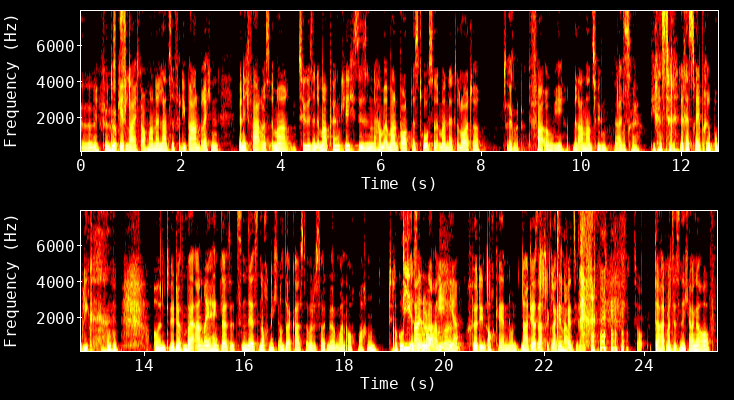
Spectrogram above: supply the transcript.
Äh, ich finde, es geht leicht. Auch mal eine Lanze für die Bahn brechen. Wenn ich fahre, ist immer, die Züge sind immer pünktlich, sie sind, haben immer ein Bordbistro, sind immer nette Leute. Sehr gut. Ich fahre irgendwie mit anderen Zügen als okay. die Rest, der Rest der Republik. Und wir dürfen bei André Henkler sitzen. Der ist noch nicht unser Gast, aber das sollten wir irgendwann auch machen. Gut, die ein oder eh andere eh würde ihn auch kennen. Und Nadja sagte gleich, genau. du kennst ihn auch. so, da hat man es jetzt nicht lange auf.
